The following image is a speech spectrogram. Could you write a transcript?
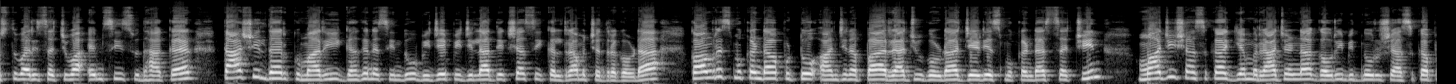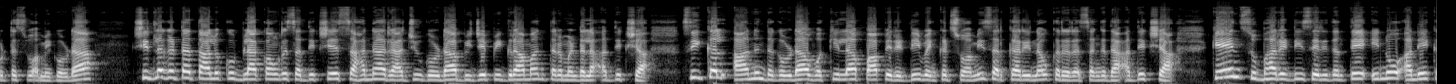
ಉಸ್ತುವಾರಿ ಸಚಿವ M C Sudhakar, tahsildar Kumari Gagana Sindhu, BJP ಜಿಲ್ಲಾಧ್ಯಕ್ಷ ಸಿಕಲ್ ರಾಮಚಂದ್ರಗೌಡ ಕಾಂಗ್ರೆಸ್ ಮುಖಂಡ ಪುಟ್ಟು ಆಂಜಿನಪ್ಪ ರಾಜುಗೌಡ ಜೆಡಿಎಸ್ ಮುಖಂಡ ಸಚಿನ್, ಮಾಜಿ ಶಾಸಕ ಎಂ ರಾಜಣ್ಣ ಗೌರಿಬಿದ್ನೂರು ಶಾಸಕ ಪುಟ್ಟಸ್ವಾಮಿಗೌಡ ಶಿಡ್ಲಘಟ್ಟ ತಾಲೂಕು ಬ್ಲಾಕ್ ಕಾಂಗ್ರೆಸ್ ಅಧ್ಯಕ್ಷೆ ಸಹನಾ ರಾಜುಗೌಡ, ಬಿಜೆಪಿ ಗ್ರಾಮಾಂತರ ಮಂಡಲ ಅಧ್ಯಕ್ಷ ಸೀಕಲ್ ಆನಂದಗೌಡ, ವಕೀಲ ಪಾಪಿರೆಡ್ಡಿ ವೆಂಕಟಸ್ವಾಮಿ, ಸರ್ಕಾರಿ ನೌಕರರ ಸಂಘದ ಅಧ್ಯಕ್ಷ ಕೆಎನ್ ಸುಬ್ಬಾರೆಡ್ಡಿ ಸೇರಿದಂತೆ ಇನ್ನೂ ಅನೇಕ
